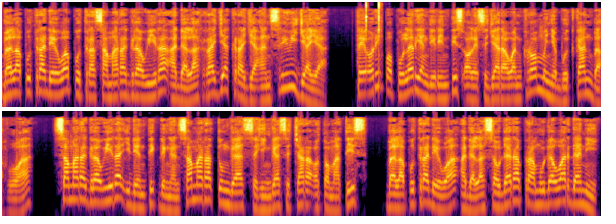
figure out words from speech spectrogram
Balaputra Dewa Putra Samaragrawira adalah raja kerajaan Sriwijaya. Teori populer yang dirintis oleh sejarawan Krom menyebutkan bahwa, Samaragrawira identik dengan Samaratungga sehingga secara otomatis, Balaputra Dewa adalah saudara Pramudawardani.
